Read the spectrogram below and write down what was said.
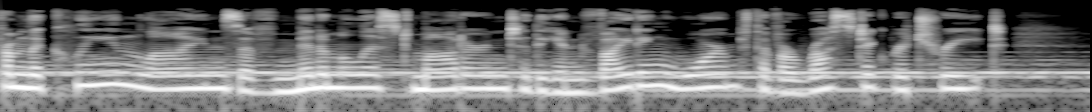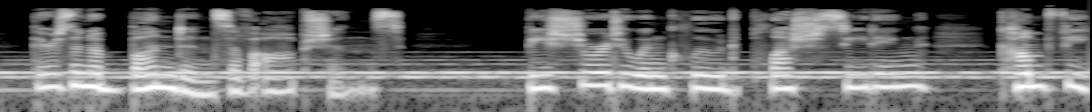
From the clean lines of minimalist modern to the inviting warmth of a rustic retreat, there's an abundance of options. Be sure to include plush seating, comfy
